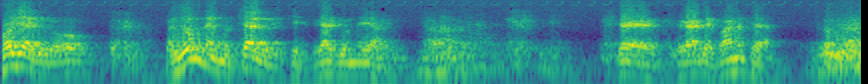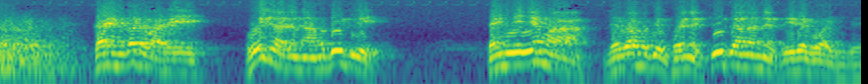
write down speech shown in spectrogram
ဟောကြတယ်တော့အလုံးနဲ့မဖြတ်လို့ဖြင့်တရားကျွမရဘူးကဲတရားတဲ့ဘာနဲ့ဖြတ်ကိုင်ကတ္တဝါတွေဝိဇာတနာမတွေ့တွေ့တိုင်ကြီးရင်မှာလည်းဘာမပြုတ်ဖဲနဲ့ကျိုးတန်းလာနဲ့သေးတဲ့ဘဝကြီးပဲ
